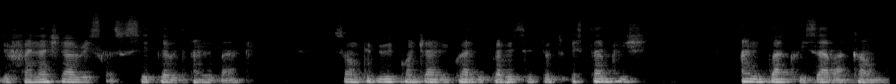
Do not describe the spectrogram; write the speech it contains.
the financial risk associated with handback, some PPP contracts require the private sector to establish handback reserve account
